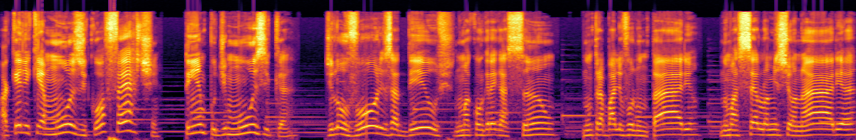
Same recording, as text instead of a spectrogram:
Aquele que é músico, oferte tempo de música, de louvores a Deus numa congregação, num trabalho voluntário, numa célula missionária,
